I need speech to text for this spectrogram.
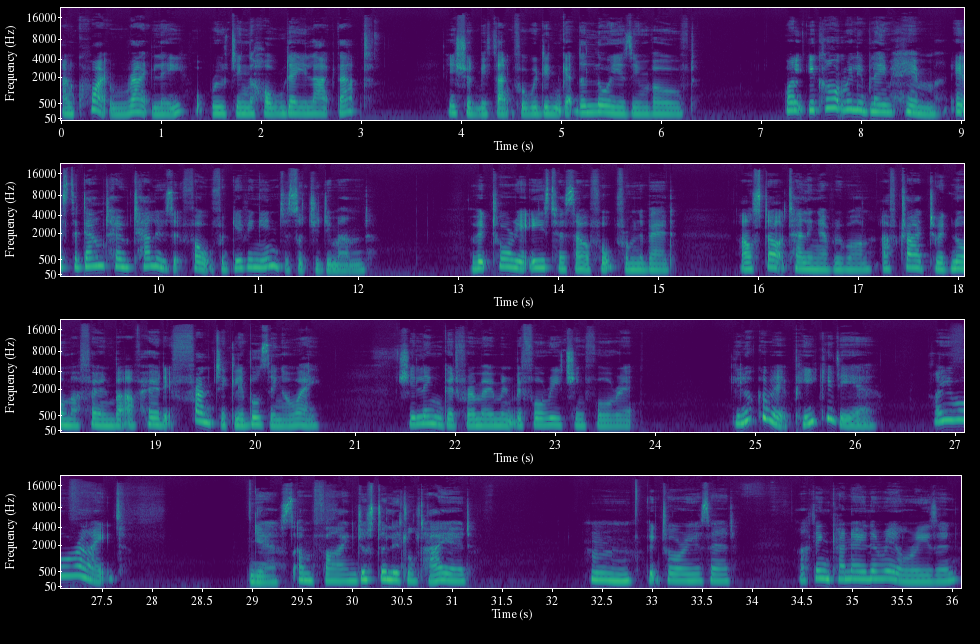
And quite rightly, uprooting the whole day like that. He should be thankful we didn't get the lawyers involved. Well, you can't really blame him. It's the damned hotel who's at fault for giving in to such a demand. Victoria eased herself up from the bed I'll start telling everyone. I've tried to ignore my phone, but I've heard it frantically buzzing away. She lingered for a moment before reaching for it. You look a bit peaky, dear. Are you all right? Yes, I'm fine, just a little tired. Hmm, Victoria said. I think I know the real reason.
